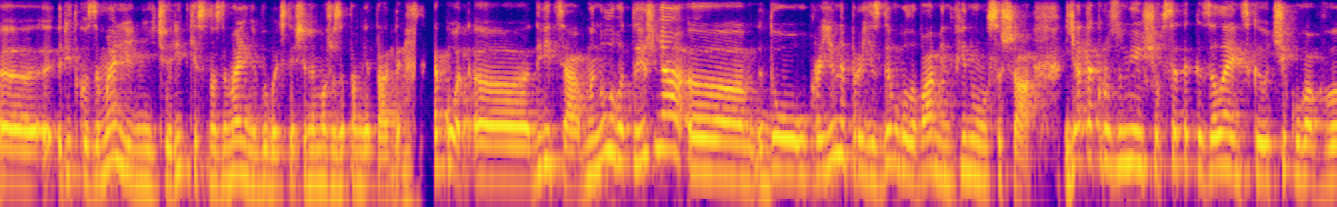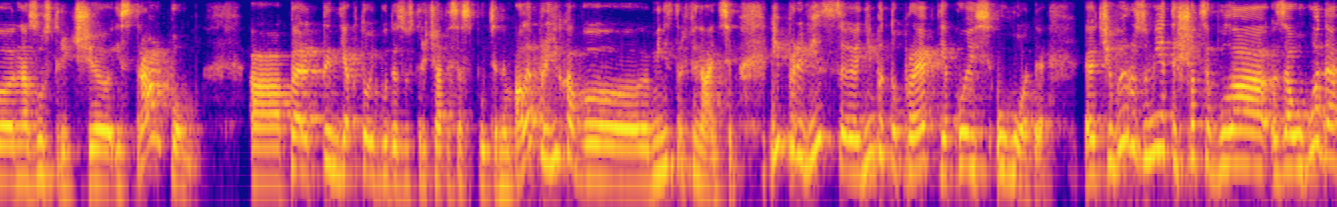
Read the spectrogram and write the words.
е, рідкоземельні чи рідкісноземельні, вибачте, ще не можу запам'ятати. Мгм. Так от, дивіться, минулого тижня до України приїздив голова Мінфіну США. Я так розумію, що все-таки Зеленський очікував на зустріч із Трампом. Перед тим як той буде зустрічатися з Путіним, але приїхав е, міністр фінансів і привіз е, нібито проект якоїсь угоди. Е, Чи ви розумієте, що це була за угода,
